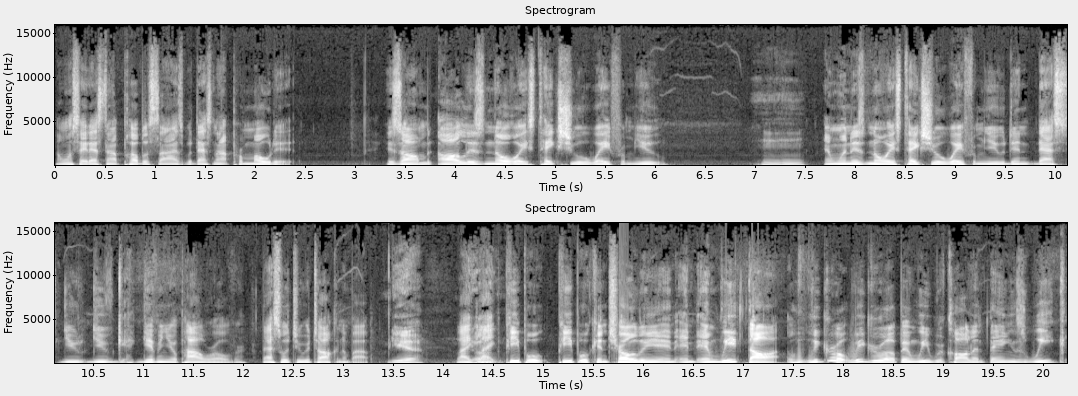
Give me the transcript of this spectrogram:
I won't say that's not publicized, but that's not promoted. Is all all this noise takes you away from you, Mm-hmm. and when this noise takes you away from you, then that's you you've g- given your power over. That's what you were talking about. Yeah. Like Yup. like people people controlling and, and and we thought we grew we grew up and we were calling things weak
